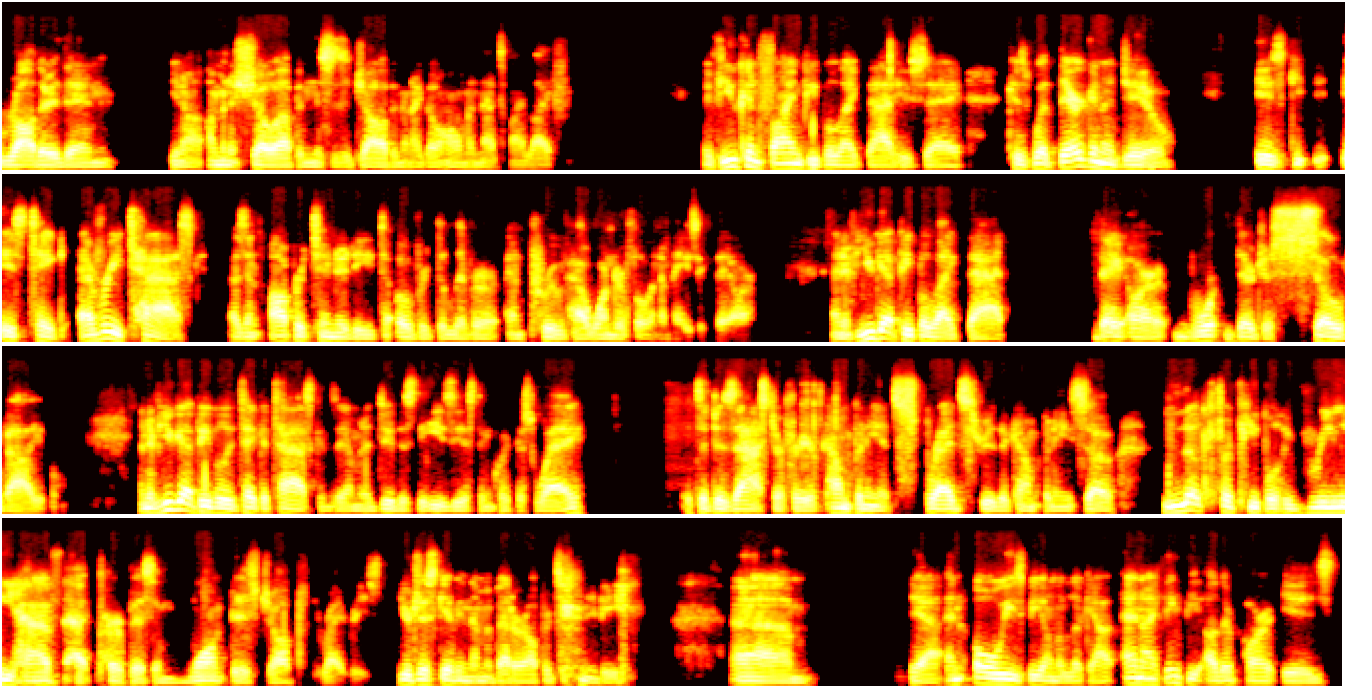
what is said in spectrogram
rather than you know i'm going to show up and this is a job and then i go home and that's my life. If you can find people like that who say because what they're going to do is is take every task as an opportunity to over deliver and prove how wonderful and amazing they are. And if you get people like that they are they're just so valuable. And if you get people who take a task and say i'm going to do this the easiest and quickest way it's a disaster for your company it spreads through the company. So look for people who really have that purpose and want this job for the right reason you're just giving them a better opportunity um, yeah, and always be on the lookout. And I think the other part is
